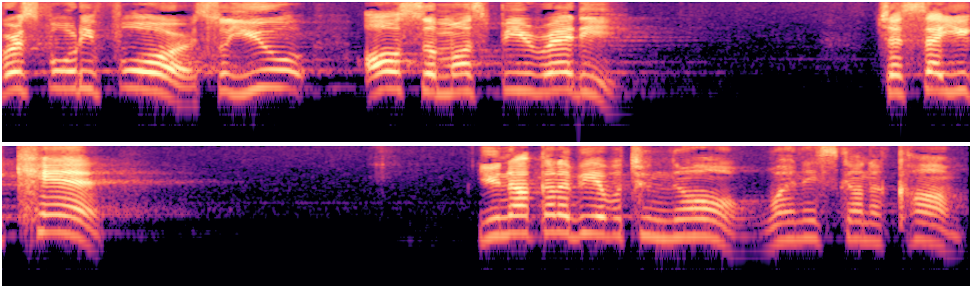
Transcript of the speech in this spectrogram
Verse 44, so you also must be ready. Just that you can't. You're not going to be able to know when it's going to come.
